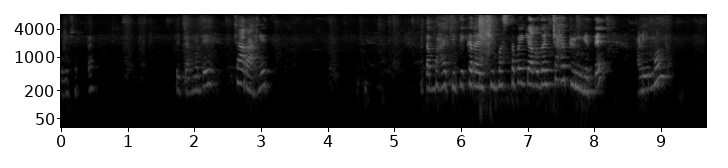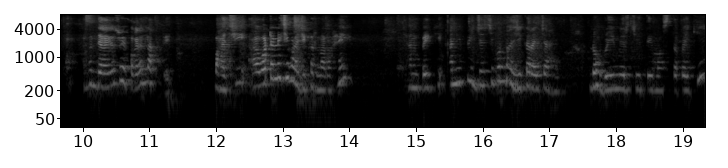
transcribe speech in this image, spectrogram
बघू शकता. त्याच्यामध्ये चार आहेत. आता भाजी ती करायची मस्तपैकी अगोदर चहा पिऊन घेते आणि मग संध्याकाळच्या स्वयंपाकाला लागते. भाजी वाटाण्याची भाजी करणार आहे. छानपैकी आणि पिझ्झाची पण भाजी करायची आहे. ढोबळी मिरची ते मस्तपैकी.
